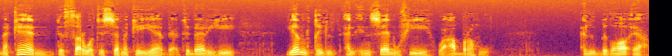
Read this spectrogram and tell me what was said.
مكان للثروة السمكية باعتباره ينقل الإنسان فيه وعبره البضائع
